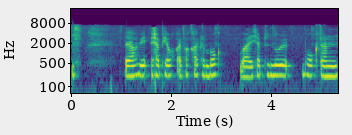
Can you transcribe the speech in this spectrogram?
ja, ich habe hier auch einfach gerade keinen Bock, weil ich habe null Bock dann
